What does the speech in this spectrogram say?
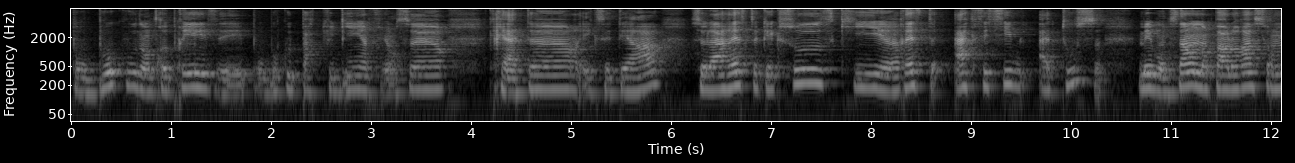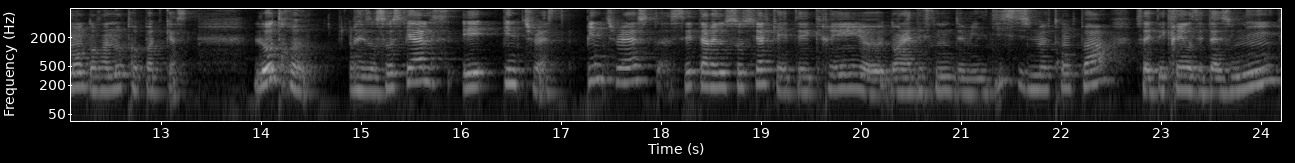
pour beaucoup d'entreprises et pour beaucoup de particuliers, influenceurs, créateurs, etc., cela reste quelque chose qui euh, reste accessible à tous. Mais bon, ça, on en parlera sûrement dans un autre podcast. L'autre réseau social est Pinterest. Pinterest, c'est un réseau social qui a été créé euh, dans la décennie 2010, si je ne me trompe pas. Ça a été créé aux États-Unis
